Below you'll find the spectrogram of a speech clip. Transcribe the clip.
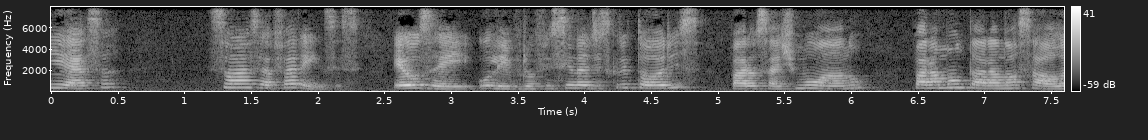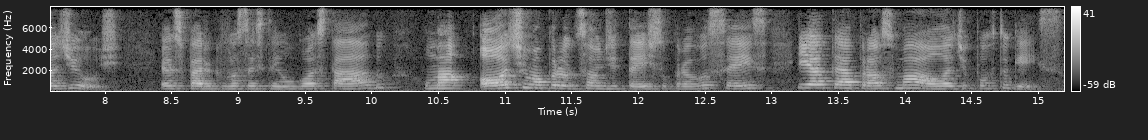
E essas são as referências. Eu usei o livro Oficina de Escritores para o sétimo ano para montar a nossa aula de hoje. Eu espero que vocês tenham gostado. Uma ótima produção de texto para vocês e até a próxima aula de português.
